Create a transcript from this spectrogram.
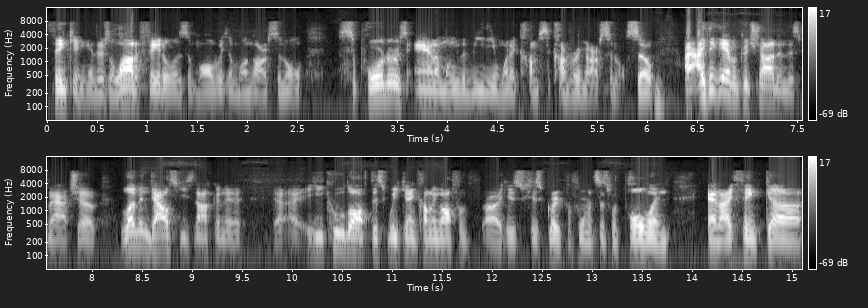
thinking, and there's a lot of fatalism always among Arsenal supporters and among the media when it comes to covering Arsenal. So I, I think they have a good shot in this match. Uh, Lewandowski's not going to. Uh, he cooled off this weekend, coming off of uh, his his great performances with Poland, and I think uh,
